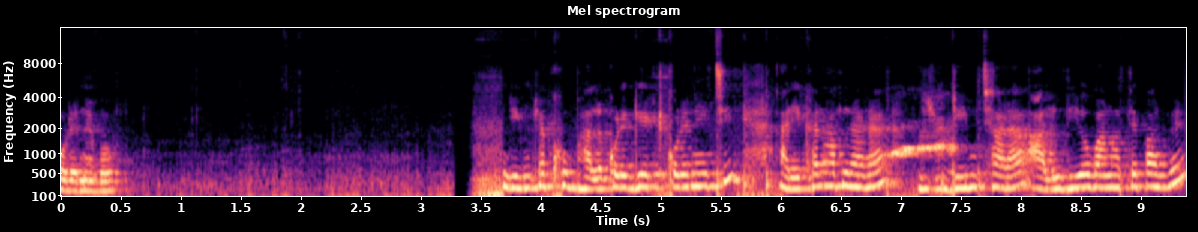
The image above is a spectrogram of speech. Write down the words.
করে নেব। ডিমটা খুব ভালো করে গ্রেট করে নিয়েছি। আর এখানে আপনারা ডিম ছাড়া আলু দিয়েও বানাতে পারবেন।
